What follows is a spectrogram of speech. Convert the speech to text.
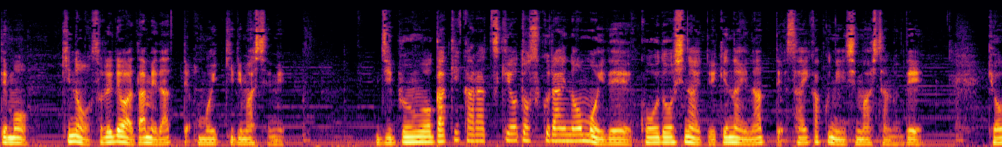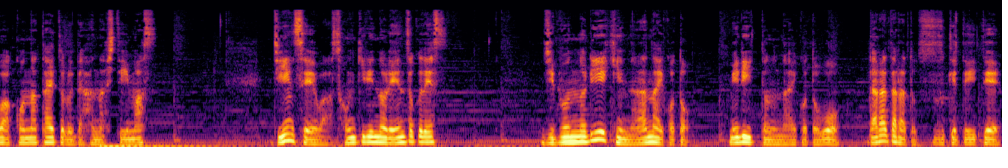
でも昨日それではダメだって思い切りましてね。自分を崖から突き落とすくらいの思いで行動しないといけないなって再確認しましたので、今日はこんなタイトルで話しています。人生は損切りの連続です。自分の利益にならないこと、メリットのないことをダラダラと続けていて、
